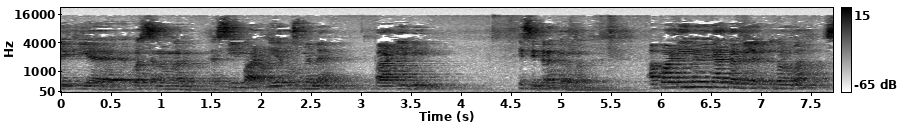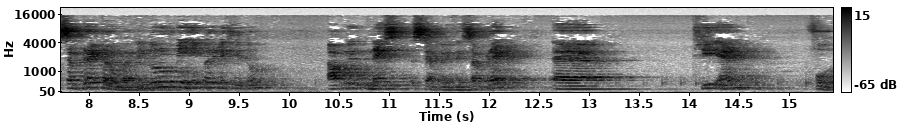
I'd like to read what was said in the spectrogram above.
ये किया है क्वेश्चन नंबर सी पार्ट की है, उसमें मैं पार्टी भी इसी तरह करूँगा। अब पार्टी में मैं क्या करूँगा? सब्ट्रैक्ट करूँगा। इन दोनों को मैं यहीं पर लिख देता हूँ। आपने नेक्स्ट स्टेप लेते हैं। सब्ट्रैक्ट थ्री एंड फोर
